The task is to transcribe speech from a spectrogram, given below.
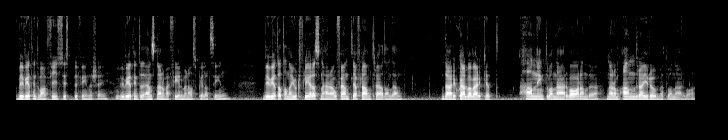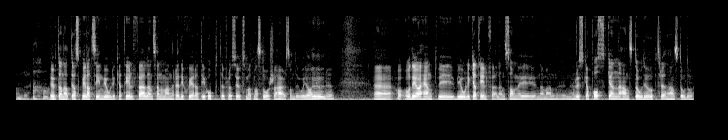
vi vet inte var han fysiskt befinner sig. Vi vet inte ens när de här filmerna har spelats in. Vi vet att han har gjort flera sådana här offentliga framträdanden där i själva verket han inte var närvarande när de andra i rummet var närvarande. Aha. Utan att det har spelats in vid olika tillfällen. Sen har man redigerat ihop det för att se ut som att man står så här som du och jag Mm. gör nu. Eh, och, och det har hänt vid, vid olika tillfällen som i, när man, den ryska påsken, när han stod och uppträdde, han stod och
